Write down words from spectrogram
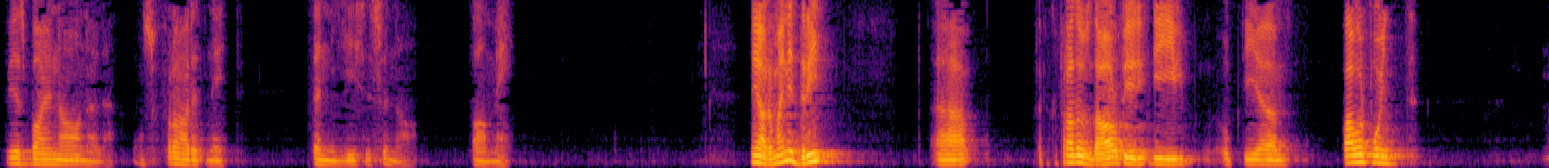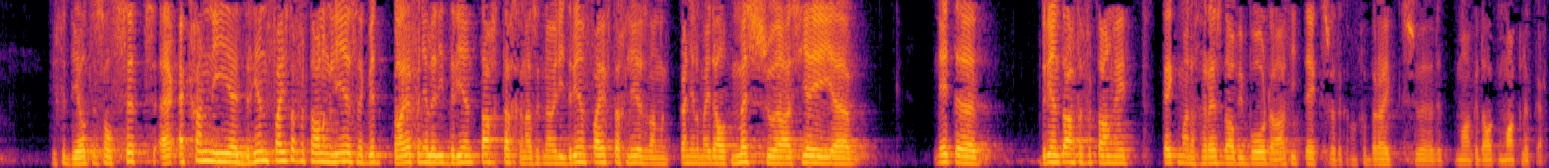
wees baie na aan hulle. Ons vra dit net in Jesus se naam. Amen. Ja, Romeine 3. Uh ek het gevra dat ons daar op die die op die uh PowerPoint die gedeelte sal sit. Ek, ek gaan die 53 vertaling lees. Ek weet baie van julle die 83 en as ek nou die 53 lees dan kan julle my dalk mis. So as jy uh net 'n uh, 83 vertaling het, kyk maar gerus daar op die bord, daar's die teks wat ek kan gebruik, so dit maak dit dalk makliker.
